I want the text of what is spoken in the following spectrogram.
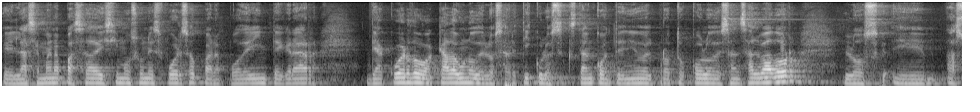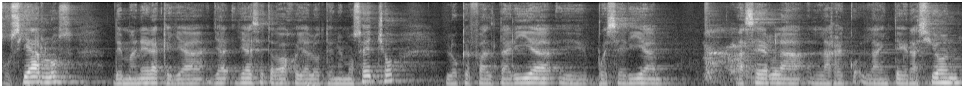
Eh, la semana pasada hicimos un esfuerzo para poder integrar de acuerdo a cada uno de los artículos que están contenidos en el protocolo de San Salvador, los, eh, asociarlos de manera que ya, ya, ese trabajo ya lo tenemos hecho. Lo que faltaría eh, pues sería hacer la, la, integración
